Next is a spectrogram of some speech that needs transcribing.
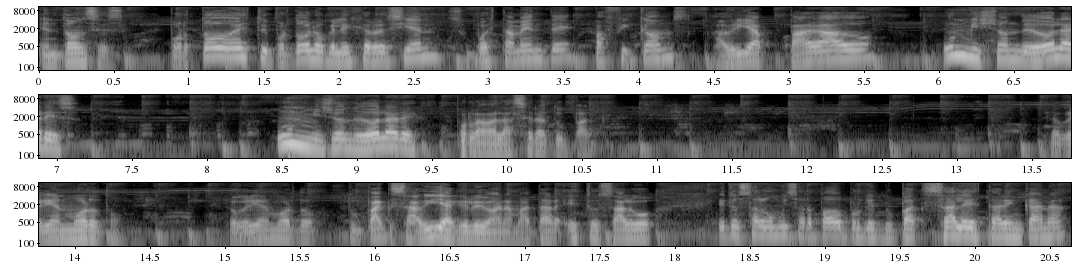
Entonces, por todo esto y por todo lo que le dije recién, supuestamente Puffy Combs habría pagado un millón de dólares. Un millón de dólares por la balacera Tupac. Lo querían muerto. Lo querían muerto. Tupac sabía que lo iban a matar. Esto es algo. Esto es algo muy zarpado porque Tupac sale de estar en cana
